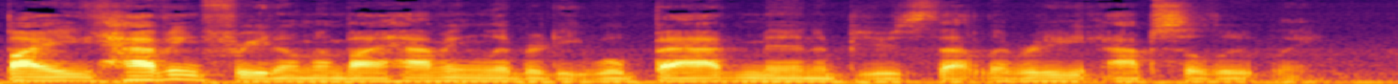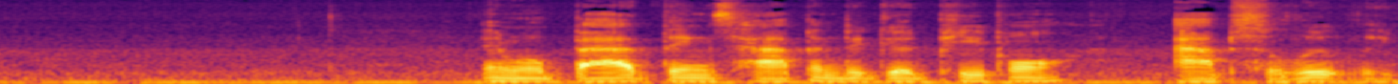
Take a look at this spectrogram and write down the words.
by having freedom and by having liberty will bad men abuse that liberty absolutely and will bad things happen to good people absolutely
